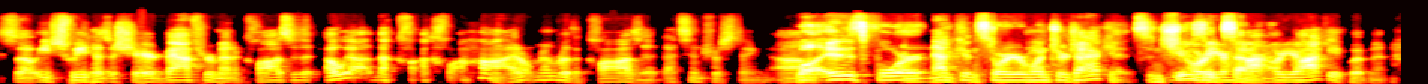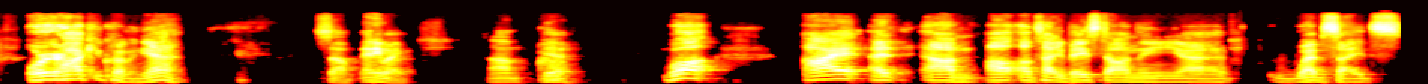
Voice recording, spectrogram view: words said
So each suite has a shared bathroom and a closet. Oh, yeah. The cl- cl- huh, I don't remember the closet. That's interesting. Um, well, it is for that- you can store your winter jackets and shoes, or your, ho- or your hockey equipment. or your hockey equipment. Yeah. So anyway, um, yeah. Well, I, I um I'll, I'll tell you based on the uh, websites,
